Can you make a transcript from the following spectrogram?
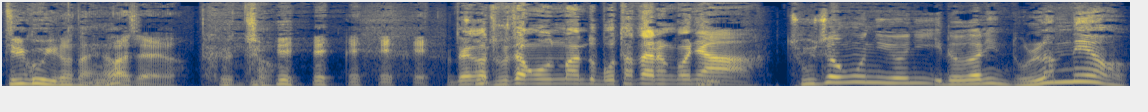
들고 일어나요. 맞아요. 그렇죠. 내가 조장훈만도 못하다는 거냐? 조정훈 의원이 이러다니 놀랍네요.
